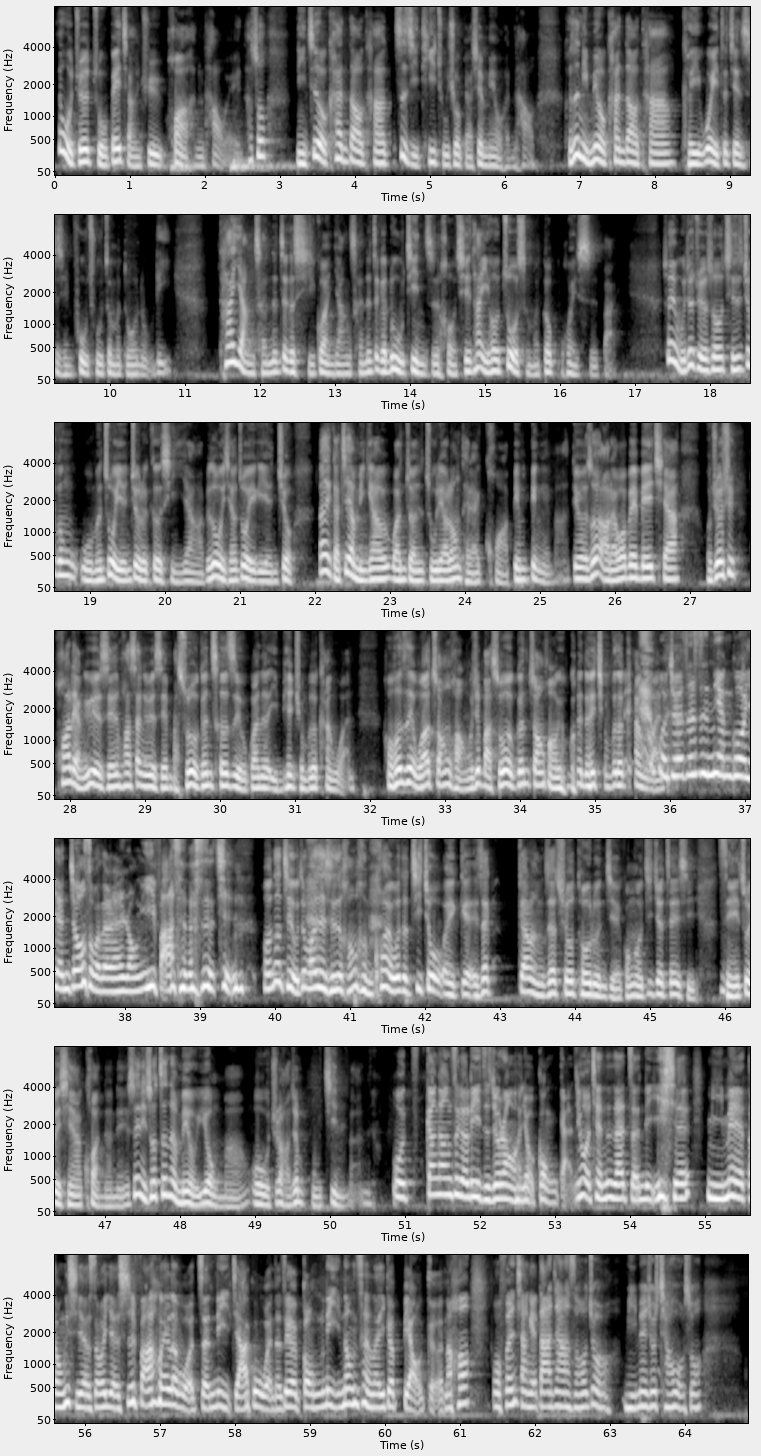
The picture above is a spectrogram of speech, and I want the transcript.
因为我觉得左杯讲一句话很好，诶，他说你只有看到他自己踢足球表现没有很好，可是你没有看到他可以为这件事情付出这么多努力。他养成了这个习惯，养成了这个路径之后，其实他以后做什么都不会失败。所以我就觉得说，其实就跟我们做研究的个性一样啊。比如说我以前做一个研究，那你把这样物件完全资料拢提来看，冰冰的嘛。对，所以后来我买买车，我就去花两个月的时间，花三个月的时间，把所有跟车子有关的影片全部都看完。或者我要装潢，我就把所有跟装潢有关的东西全部都看完。我觉得这是念过研究所的人容易发生的事情。哦，那其实我就发现，其实好像很快，我的记就诶，给在刚刚在修讨论结果，我记就这是谁最先款的呢？所以你说真的没有用吗？哦，我觉得好像不尽然。我刚刚这个例子就让我很有共感，因为我前阵在整理一些迷妹的东西的时候，也是发挥了我整理甲骨文的这个功力，弄成了一个表格，然后我分享给大家的时候，就迷妹就敲我说：“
